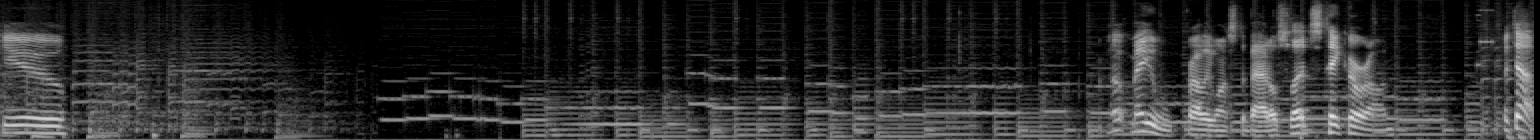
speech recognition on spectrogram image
You. Oh, May probably wants to battle, so let's take her on. Watch job.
